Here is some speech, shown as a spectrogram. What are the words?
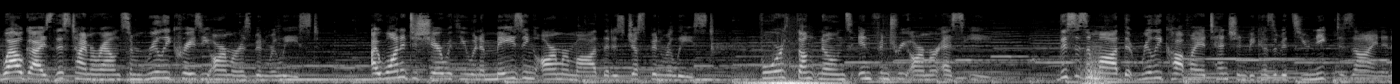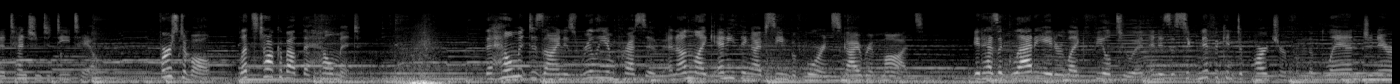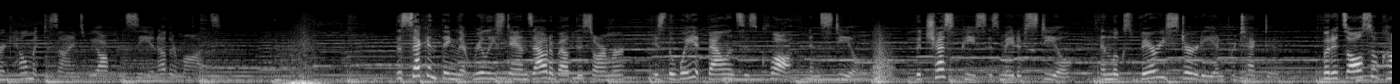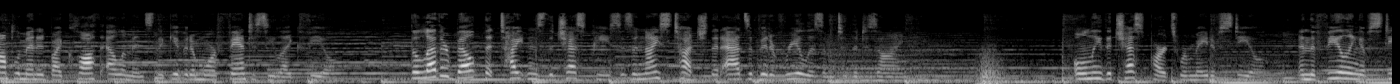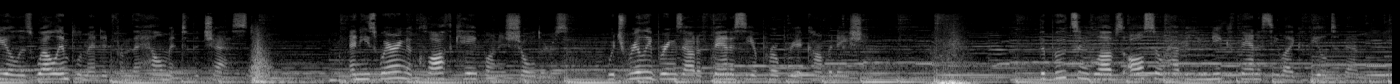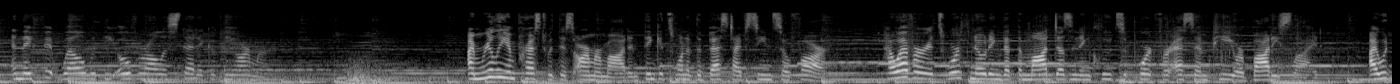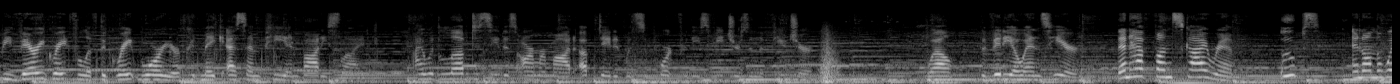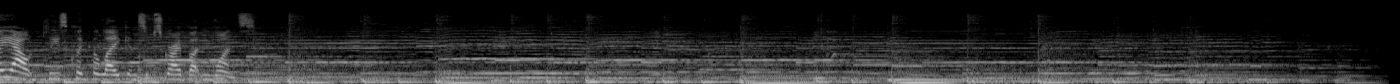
Wow, guys, this time around, some really crazy armor has been released. I wanted to share with you an amazing armor mod that has just been released For Thunknown's Infantry Armor SE. This is a mod that really caught my attention because of its unique design and attention to detail. First of all, let's talk about the helmet. The helmet design is really impressive and unlike anything I've seen before in Skyrim mods. It has a gladiator-like feel to it and is a significant departure from the bland, generic helmet designs we often see in other mods. The second thing that really stands out about this armor is the way it balances cloth and steel. The chest piece is made of steel and looks very sturdy and protective, but it's also complemented by cloth elements that give it a more fantasy-like feel. The leather belt that tightens the chest piece is a nice touch that adds a bit of realism to the design. Only the chest parts were made of steel, and the feeling of steel is well implemented from the helmet to the chest. And he's wearing a cloth cape on his shoulders, which really brings out a fantasy appropriate combination. The boots and gloves also have a unique fantasy like feel to them, and they fit well with the overall aesthetic of the armor. I'm really impressed with this armor mod and think it's one of the best I've seen so far. However, it's worth noting that the mod doesn't include support for SMP or Body Slide. I would be very grateful if the Great Warrior could make SMP and Body Slide. I would love to see this armor mod updated with support for these features in the future. Well, the video ends here. Then have fun Skyrim! Oops! And on the way out, please click the like and subscribe button once.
